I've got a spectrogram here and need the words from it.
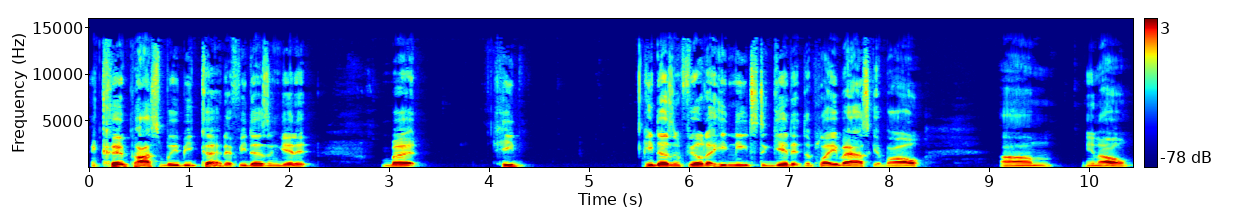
and could possibly be cut if he doesn't get it. But he he doesn't feel that he needs to get it to play basketball. Um, you know,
